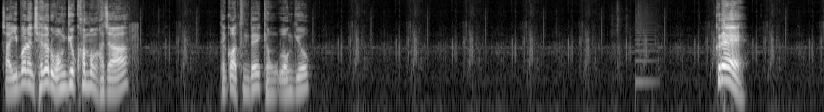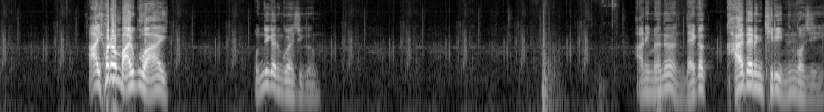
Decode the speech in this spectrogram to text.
자, 이번엔 제대로 원기옥 한번 가자. 될 것 같은데, 경, 원기옥. 그래! 아, 혈연 말고, 아이. 뭔 얘기하는 거야, 지금. 아니면은, 내가 가야 되는 길이 있는 거지.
